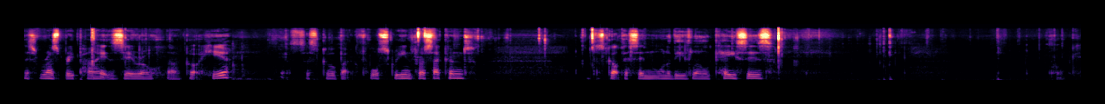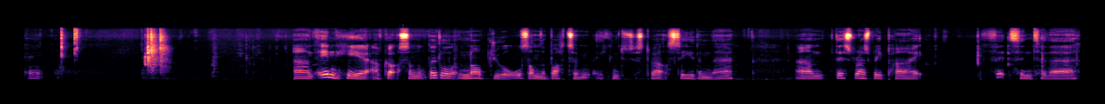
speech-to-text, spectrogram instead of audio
this Raspberry Pi Zero that I've got here. Let's just go back full screen for a second. I've just got this in one of these little cases. Okay. And in here I've got some little nodules on the bottom, you can just about see them there. And this Raspberry Pi fits into there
